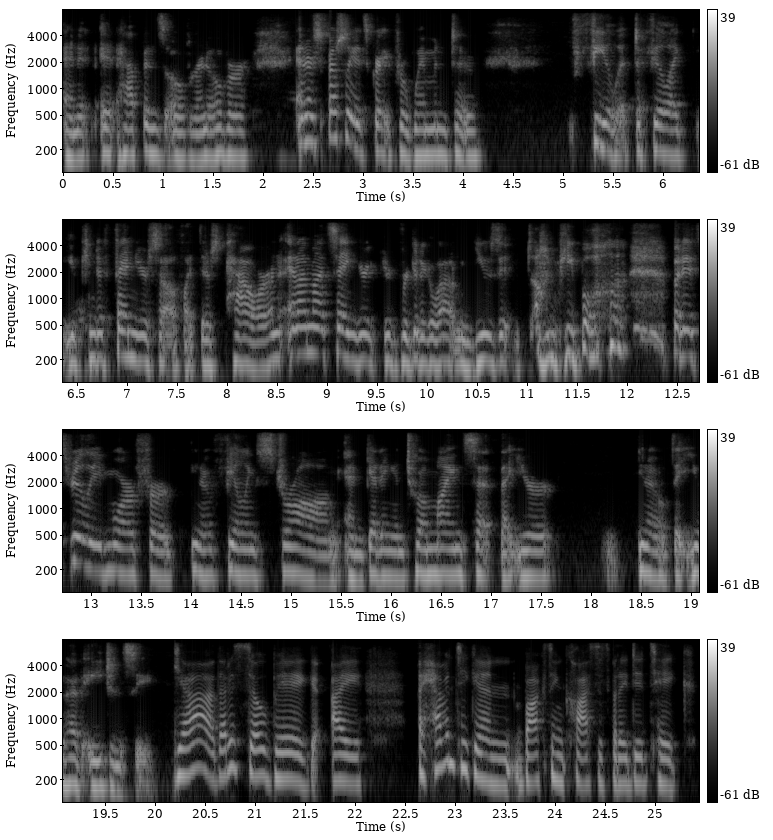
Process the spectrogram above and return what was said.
And it, it happens over and over. And especially it's great for women to, feel it, to feel like you can defend yourself, like there's power. And, and I'm not saying you're, you're we're going to go out and use it on people, but it's really more for, you know, feeling strong and getting into a mindset that you're, you know, that you have agency. Yeah, that is so big. I, I haven't taken boxing classes, but I did take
